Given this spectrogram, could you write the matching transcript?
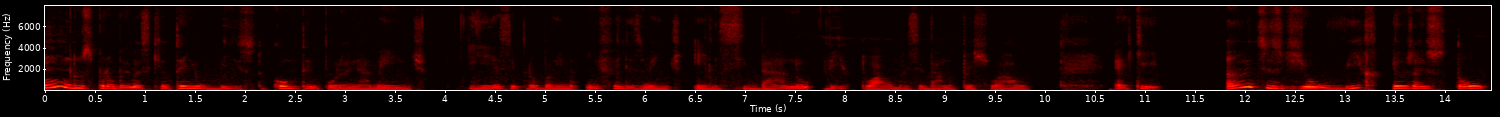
um dos problemas que eu tenho visto contemporaneamente, e esse problema, infelizmente, ele se dá no virtual, mas se dá no pessoal, é que antes de ouvir, eu já estou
